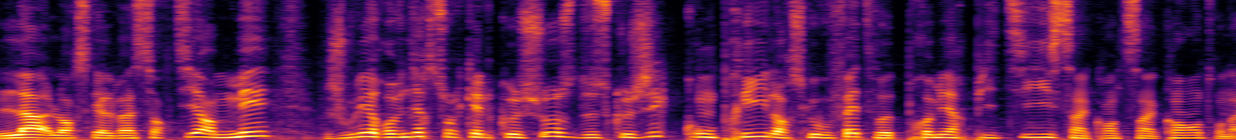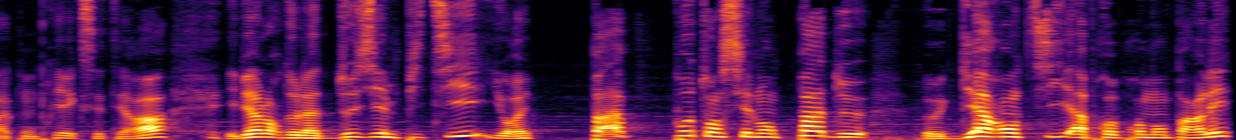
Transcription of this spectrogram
là lorsqu'elle va sortir. Mais je voulais revenir sur quelque chose de ce que j'ai compris lorsque vous faites votre première pity, 50-50, on a compris, etc. Et eh bien lors de la deuxième pity, il y aurait pas, potentiellement pas de garantie à proprement parler,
